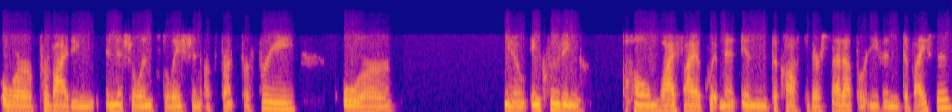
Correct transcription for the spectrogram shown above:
or providing initial installation upfront for free or you know including home wi-fi equipment in the cost of their setup or even devices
